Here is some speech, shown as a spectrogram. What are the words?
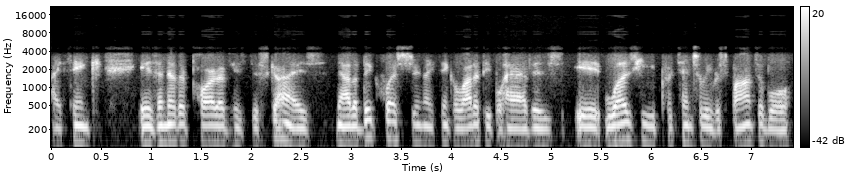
I think, is another part of his disguise. Now, the big question I think a lot of people have is, it, was he potentially responsible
